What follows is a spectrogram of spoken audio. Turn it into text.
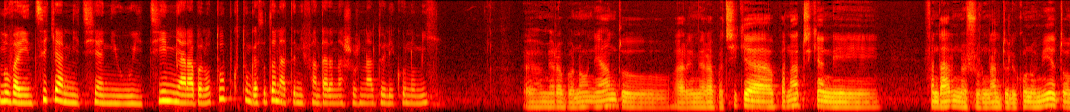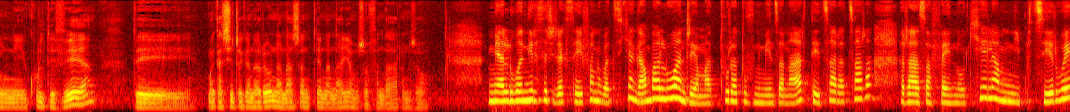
no vahintsika amin'ity anio ity. Dimy, Miarahaba anao tompoko, tonga zao tao anatin'ny fandaharana Journal de l'économie. Miarahaba anao Niando ary miarahaba antsika mpanatrika ny fandaharana Journal de l'économie eto amin'ny Kolo TV a. Dia mankasitraka anareo nanasa ny tenanay amin'izao fandaharana izao. Mialoha ny resadrerak'izay efa novatsika angamba aloha Andriamatoa Ratovonomenjanahary dia tsaratsara raha azavainao kely amin'ny mpijery hoe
